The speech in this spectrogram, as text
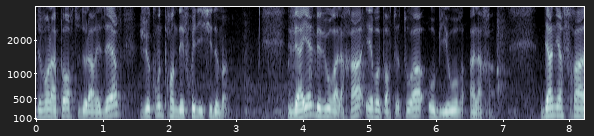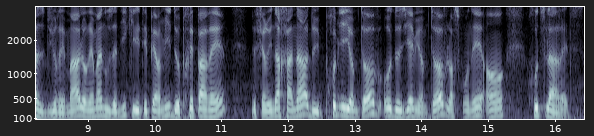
devant la porte de la réserve, je compte prendre des fruits d'ici demain. Ve'ayen bevur alacha et reporte-toi au biur alacha. Dernière phrase du Réma, le Réma nous a dit qu'il était permis de préparer, de faire une achana du premier Yom Tov au deuxième Yom Tov lorsqu'on est en Chutz Laaretz.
